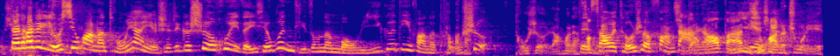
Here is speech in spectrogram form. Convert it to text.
游戏。但它这个游戏化呢，同样也是这个社会的一些问题中的某一个地方的投射，投射，然后来对，放稍微投射放大，然后把它艺术变化的处理。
